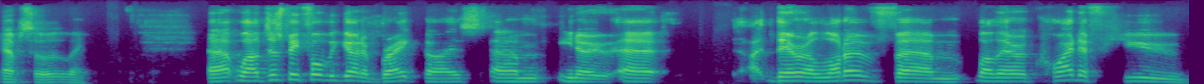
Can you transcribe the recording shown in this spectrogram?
Absolutely. Uh, well, just before we go to break, guys, um, you know, uh, there are a lot of, um, well, there are quite a few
